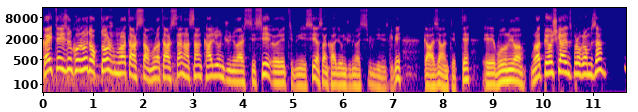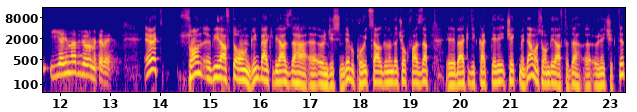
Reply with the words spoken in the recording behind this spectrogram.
Kayıttayız'ın konuğu Doktor Murat Arslan. Murat Arslan Hasan Kalyoncu Üniversitesi öğretim üyesi. Hasan Kalyoncu Üniversitesi bildiğiniz gibi Gaziantep'te e, bulunuyor. Murat Bey hoş geldiniz programımıza. İyi yayınlar diliyorum Mete Bey. Evet son e, bir hafta 10 gün belki biraz daha e, öncesinde bu Covid salgınında çok fazla e, belki dikkatleri çekmedi ama son bir haftada öne çıktı.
